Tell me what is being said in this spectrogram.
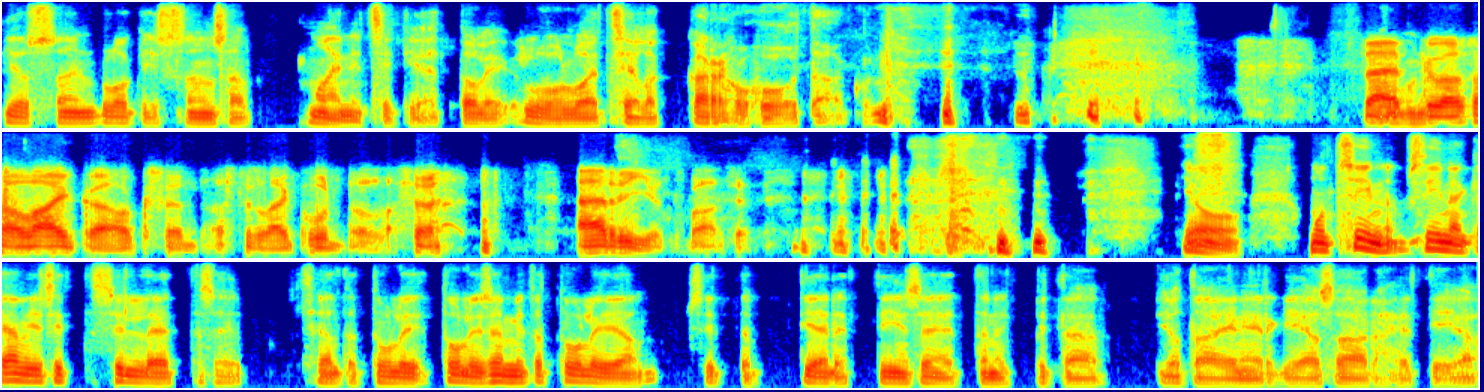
jossain blogissansa mainitsikin, että oli luullut, että siellä karhu huutaa, kun Sä et kyllä osaa lainkaan oksentaa sillä kunnolla. Ärjyt vaan sen. Joo, mutta siinä, siinä kävi sitten silleen, että se, sieltä tuli, tuli se, mitä tuli, ja sitten tiedettiin se, että nyt pitää jotain energiaa saada heti, ja,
